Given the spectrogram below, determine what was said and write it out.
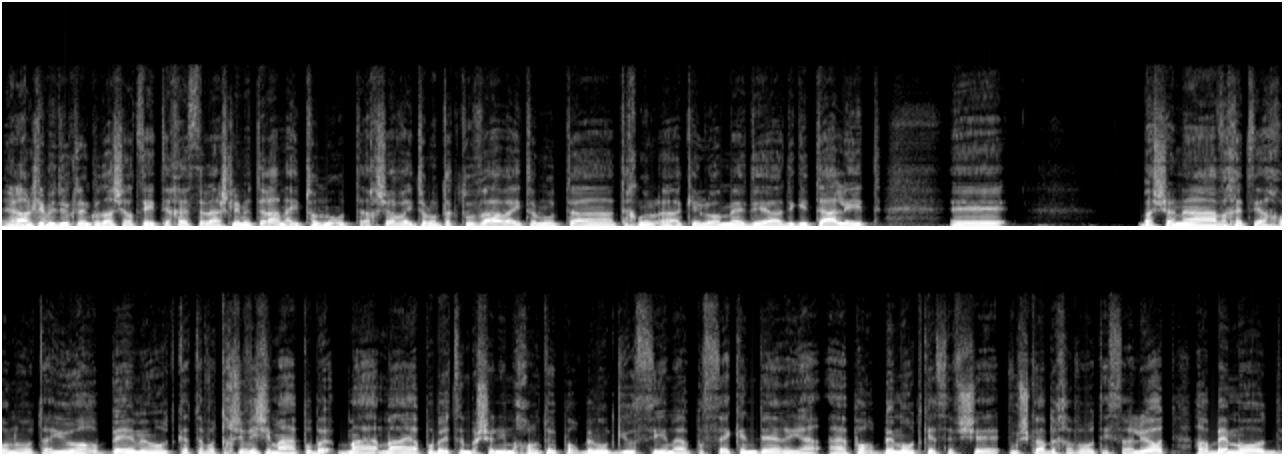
הרמת לי בדיוק לנקודה שרציתי להתייחס אליה, להשלים את ערן, העיתונות, עכשיו העיתונות הכתובה והעיתונות הטכנול... כאילו המדיה הדיגיטלית. אה, בשנה וחצי האחרונות היו הרבה מאוד כתבות. תחשבי שמה היה פה, מה, מה היה פה בעצם בשנים האחרונות, היו פה הרבה מאוד גיוסים, היה פה סקנדרי, היה פה הרבה מאוד כסף שהושקע בחברות ישראליות, הרבה מאוד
